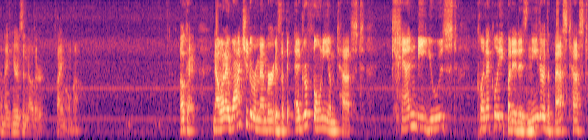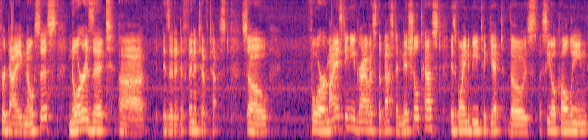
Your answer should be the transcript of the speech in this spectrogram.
And then here's another thymoma. Okay, now what I want you to remember is that the edrophonium test can be used clinically, but it is neither the best test for diagnosis nor is it uh, is it a definitive test. So for myasthenia gravis, the best initial test is going to be to get those acetylcholine,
